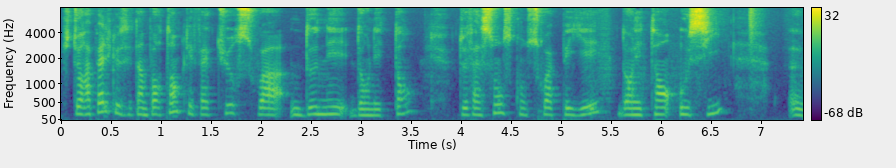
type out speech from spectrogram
Je te rappelle que c'est important que les factures soient données dans les temps, de façon à ce qu'on soit payé dans les temps aussi, euh,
